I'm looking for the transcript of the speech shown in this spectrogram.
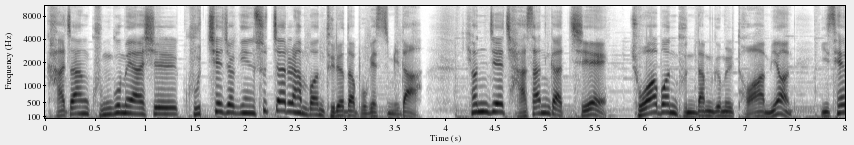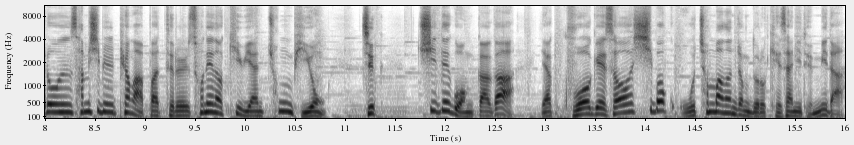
가장 궁금해하실 구체적인 숫자를 한번 들여다보겠습니다. 현재 자산 가치에 조합원 분담금을 더하면 이 새로운 31평 아파트를 손에 넣기 위한 총 비용, 즉 취득 원가가 약 9억에서 10억 5천만 원 정도로 계산이 됩니다.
